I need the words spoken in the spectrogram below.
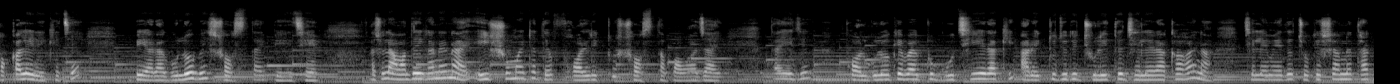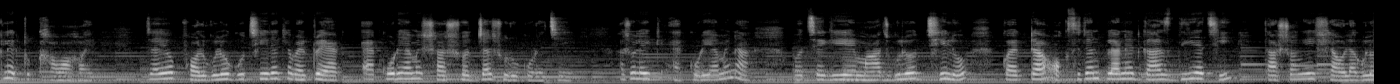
সকালে রেখেছে। পেয়ারাগুলো বেশ সস্তায় পেয়েছে। আসলে আমাদের এখানে না এই সময়টাতে ফল একটু সস্তা পাওয়া যায়। তাই এই যে ফলগুলোকে এবার একটু গুছিয়ে রাখি, আর একটু যদি ঝুলিতে ঝেলে রাখা হয় না, ছেলে মেয়েদের চোখের সামনে থাকলে একটু খাওয়া হয়। যাই হোক, ফলগুলো গুছিয়ে রেখে আবার একটু এক অ্যাকোরিয়ামের সাজসজ্জা শুরু করেছি। আসলে এই অ্যাকোরিয়ামে না হচ্ছে গিয়ে মাছগুলো ছিল, কয়েকটা অক্সিজেন প্ল্যানেট গাছ দিয়েছি তার সঙ্গে এই শ্যাওলাগুলো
